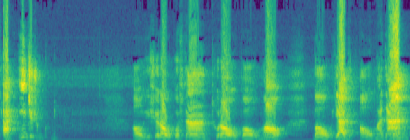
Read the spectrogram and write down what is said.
تهییجشون کنی. آیشه را گفتند تو را با ما باید آمدن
